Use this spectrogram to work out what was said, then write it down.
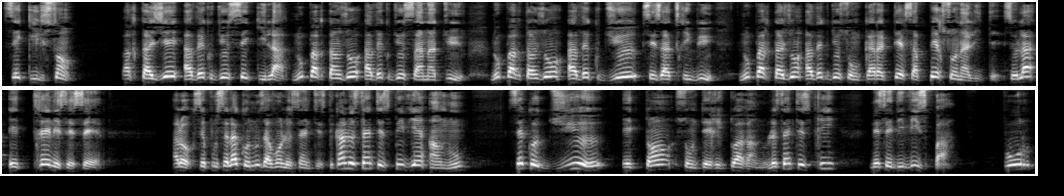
ce qu'ils sont, partager avec Dieu ce qu'il a. Nous partageons avec Dieu sa nature, nous partageons avec Dieu ses attributs, nous partageons avec Dieu son caractère, sa personnalité. Cela est très nécessaire. Alors, c'est pour cela que nous avons le Saint-Esprit. Quand le Saint-Esprit vient en nous, c'est que Dieu étend son territoire en nous. Le Saint-Esprit ne se divise pas pour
